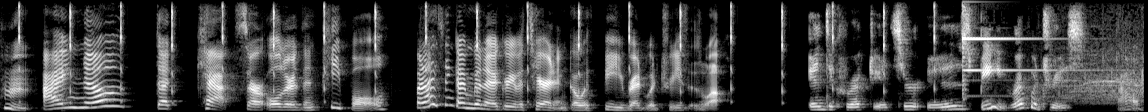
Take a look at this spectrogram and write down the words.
Hmm. I know that cats are older than people, but I think I'm going to agree with Taryn and go with B. Redwood trees as well. And the correct answer is B. Redwood trees. Wow.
